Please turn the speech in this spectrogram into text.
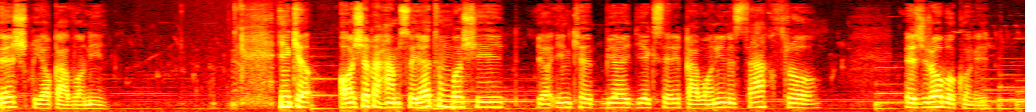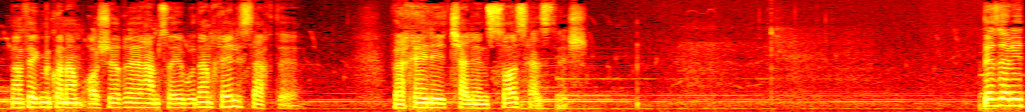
عشق یا قوانین؟ اینکه عاشق همسایتون باشید یا اینکه بیاید یک سری قوانین سخت رو اجرا بکنید. من فکر می‌کنم عاشق همسایه بودن خیلی سخته. و خیلی چلنج ساز هستش. بذارید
